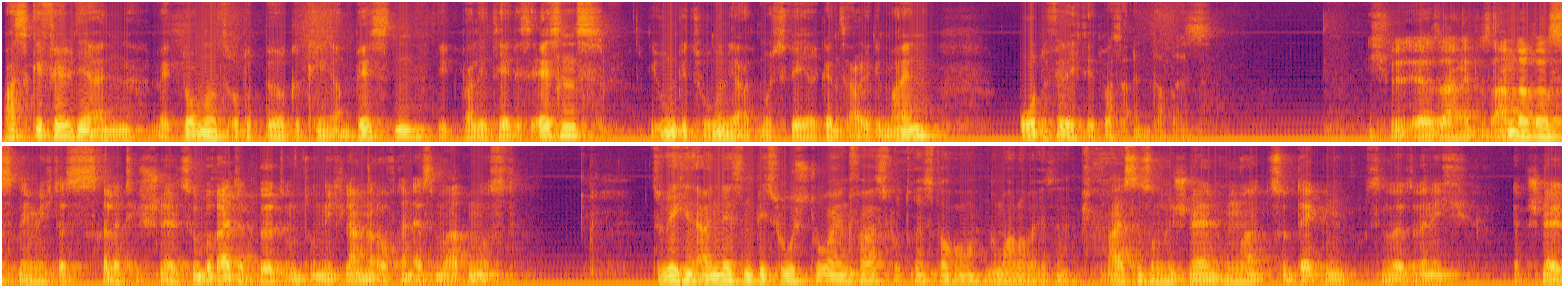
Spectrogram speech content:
Was gefällt dir an McDonald's oder Burger King am besten? Die Qualität des Essens, die ungezwungene Atmosphäre ganz allgemein oder vielleicht etwas anderes? Ich will eher sagen etwas anderes, nämlich dass es relativ schnell zubereitet wird und du nicht lange auf dein Essen warten musst. Zu welchen Anlässen besuchst du ein Fastfood-Restaurant normalerweise? Meistens um den schnellen Hunger zu decken, beziehungsweise wenn ich schnell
